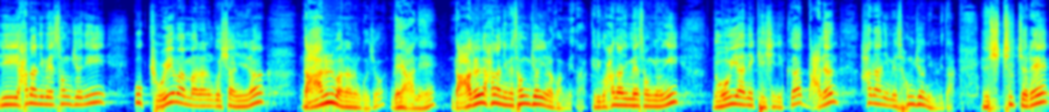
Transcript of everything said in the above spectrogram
이 하나님의 성전이 꼭 교회만 말하는 것이 아니라 나를 말하는 거죠. 내 안에. 나를 하나님의 성전이라고 합니다. 그리고 하나님의 성령이 너희 안에 계시니까 나는 하나님의 성전입니다. 그래서 17절에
